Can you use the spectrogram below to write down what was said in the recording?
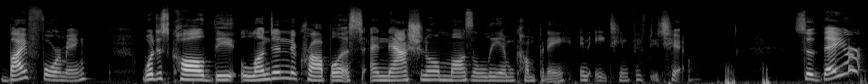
by forming what is called the London Necropolis and National Mausoleum Company in 1852. So they are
